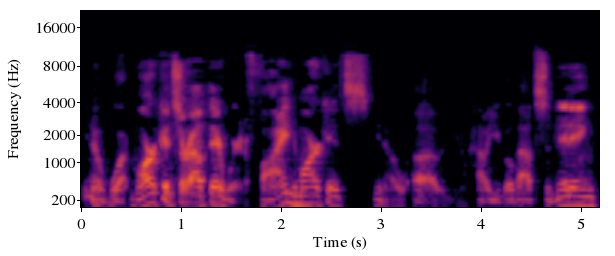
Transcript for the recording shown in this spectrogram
you know what markets are out there, where to find markets, you know, uh, you know how you go about submitting.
